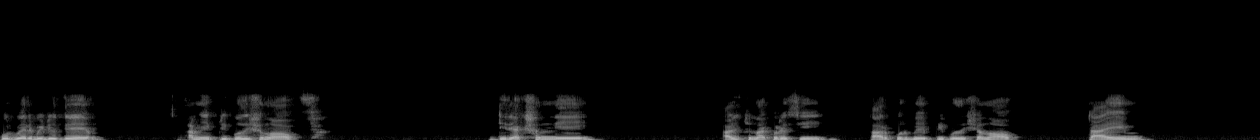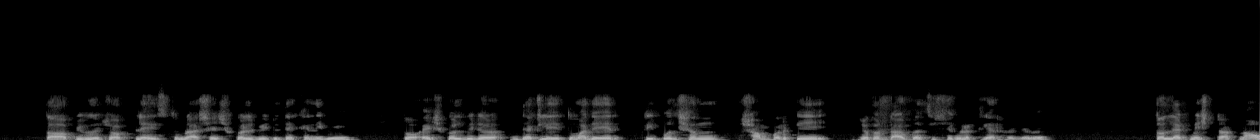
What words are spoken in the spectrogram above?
পূর্বের ভিডিওতে আমি প্রিপোজিশন অফ ডিরেকশন নিয়ে আলোচনা করেছি। তার পূর্বে প্রিপোজিশন অফ টাইম তো প্রিপোজিশন অফ প্লেস তোমরা সেই সকল ভিডিও দেখে নিবি। তো এই সকল ভিডিও দেখলে তোমাদের প্রিপোজিশন সম্পর্কে যত ডাউট আছে সেগুলো ক্লিয়ার হয়ে যাবে। তো লেট মি স্টার্ট নাও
